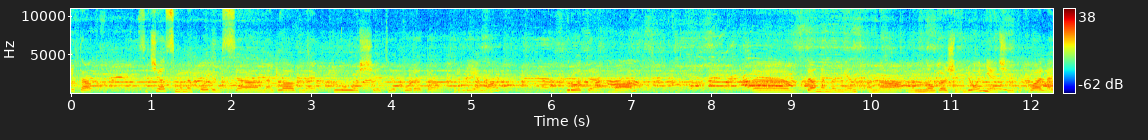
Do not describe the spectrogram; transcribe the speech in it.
Итак, сейчас мы находимся на главной площади города Харлема, Гроте Маркт. Э, В данный момент она намного оживленнее, чем буквально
